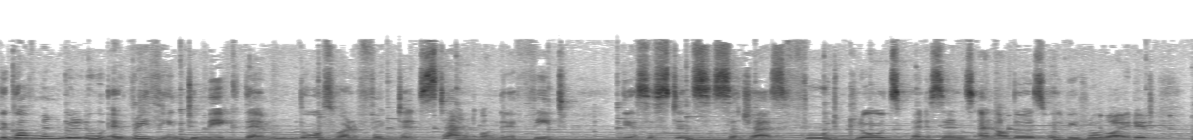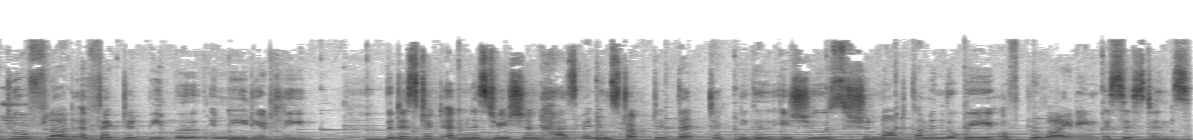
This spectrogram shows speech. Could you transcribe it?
the government will do everything to make them, those who are affected, stand on their feet. The assistance, such as food, clothes, medicines, and others, will be provided to flood affected people immediately. The district administration has been instructed that technical issues should not come in the way of providing assistance.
